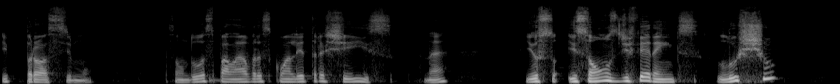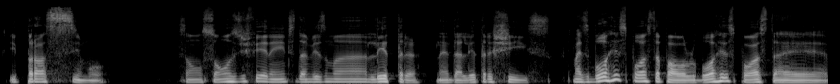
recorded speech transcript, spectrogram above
e próximo. São duas palavras com a letra X, né? E, os, e sons diferentes. Luxo e próximo. São sons diferentes da mesma letra, né? Da letra X. Mas boa resposta, Paulo. Boa resposta. É...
